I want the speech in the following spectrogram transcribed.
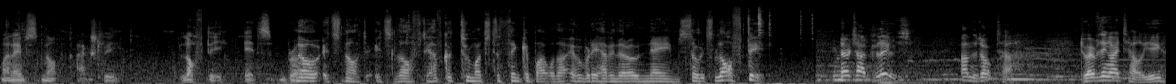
my name's not actually Lofty. It's Bro. No, it's not. It's Lofty. I've got too much to think about without everybody having their own names, so it's Lofty. No time to lose. I'm the doctor. Do everything I tell you,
